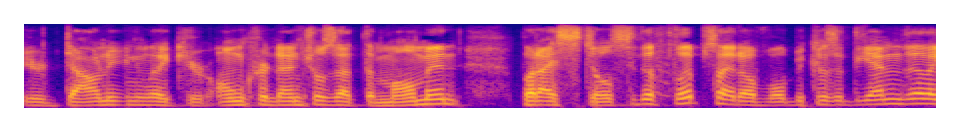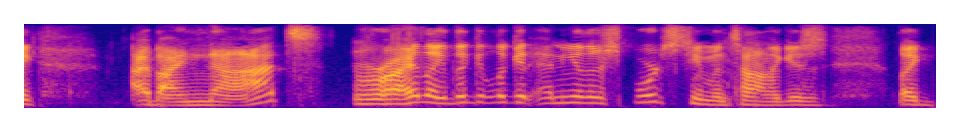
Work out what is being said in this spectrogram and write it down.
You're downing like your own credentials at the moment. But I still see the flip side of well, because at the end of the day, like am I not right? Like look at look at any other sports team in town. Like is like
